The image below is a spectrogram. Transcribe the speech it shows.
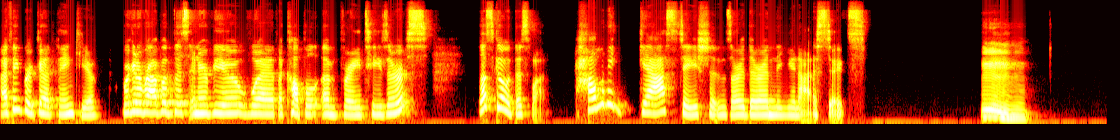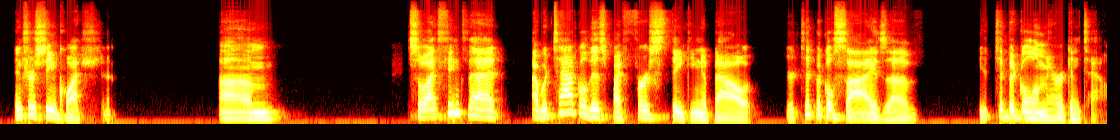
I think we're good. Thank you. We're going to wrap up this interview with a couple of brain teasers. Let's go with this one. How many gas stations are there in the United States? Hmm. Interesting question. Um, so I think that I would tackle this by first thinking about your typical size of your typical American town.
